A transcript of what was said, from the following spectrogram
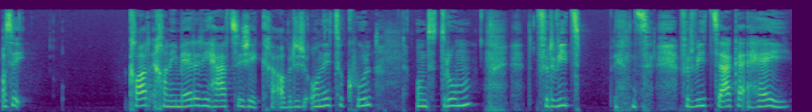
Also ich, klar kann ich mehrere Herzen schicken, aber das ist auch nicht so cool. Und darum, für wie zu, sagen, hey,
